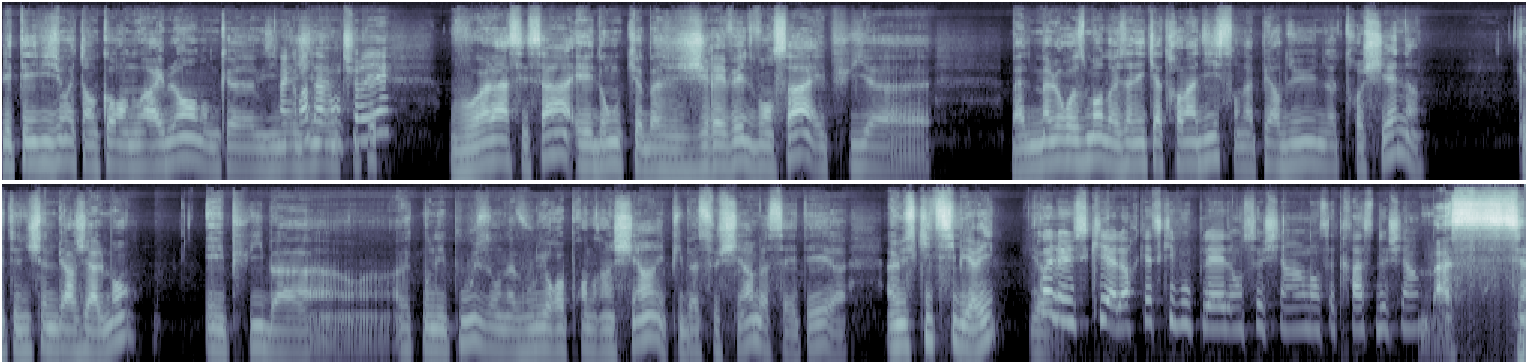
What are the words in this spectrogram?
les télévisions étaient encore en noir et blanc, donc vous imaginez. Un grand aventurier. Voilà, c'est ça. Et donc, bah, j'ai rêvé devant ça. Et puis, bah, malheureusement, dans les années 90, on a perdu notre chienne qui était une chienne berger allemand. Et puis, bah, avec mon épouse, on a voulu reprendre un chien. Et puis, bah, ce chien, bah, ça a été euh, un husky de Sibérie. Pourquoi le husky alors? Qu'est-ce qui vous plaît dans ce chien, dans cette race de chien? Bah, C'est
